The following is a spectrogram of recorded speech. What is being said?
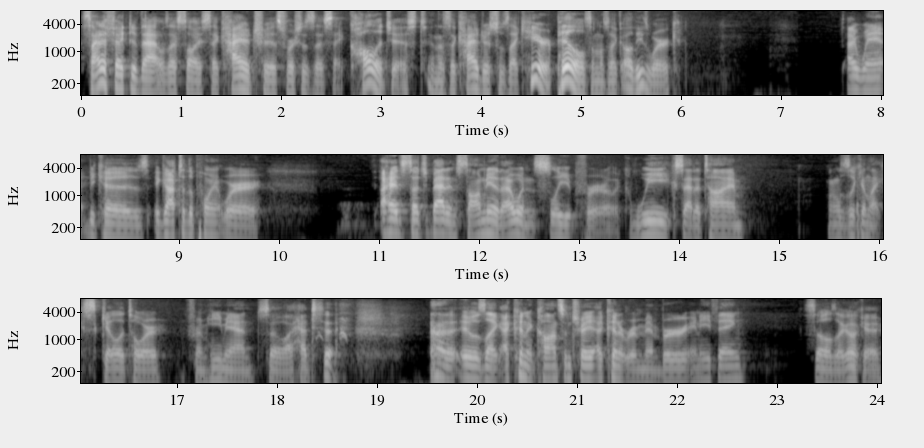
Side effect of that was I saw a psychiatrist versus a psychologist, and the psychiatrist was like, "Here, pills," and I was like, "Oh, these work." I went because it got to the point where I had such bad insomnia that I wouldn't sleep for like weeks at a time. I was looking like Skeletor from He-Man, so I had to. it was like I couldn't concentrate. I couldn't remember anything. So I was like, okay.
